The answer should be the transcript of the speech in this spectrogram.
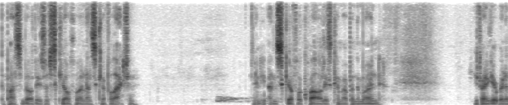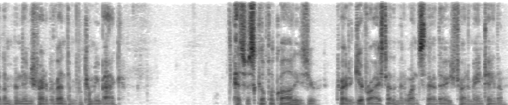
the possibilities of skillful and unskillful action any unskillful qualities come up in the mind, you try to get rid of them, and then you try to prevent them from coming back. As for skillful qualities, you try to give rise to them, and once they're there, you try to maintain them.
